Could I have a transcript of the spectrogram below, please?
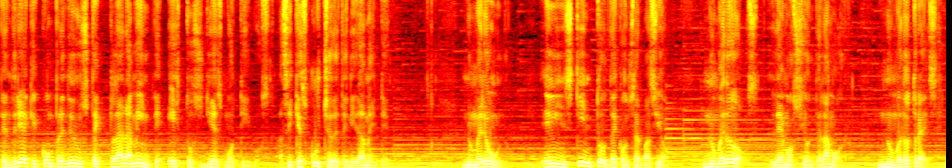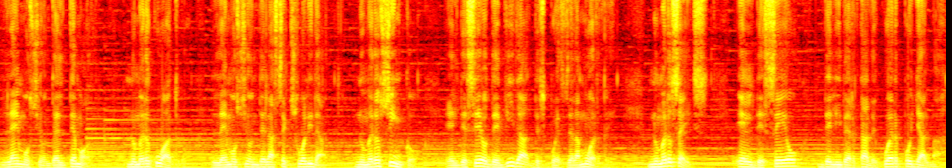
tendría que comprender usted claramente estos 10 motivos, así que escuche detenidamente. Número 1. El instinto de conservación. Número 2. La emoción del amor. Número 3. La emoción del temor. Número 4. La emoción de la sexualidad. Número 5. El deseo de vida después de la muerte. Número 6. El deseo de libertad de cuerpo y alma.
